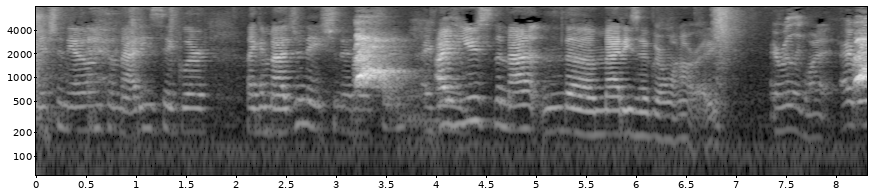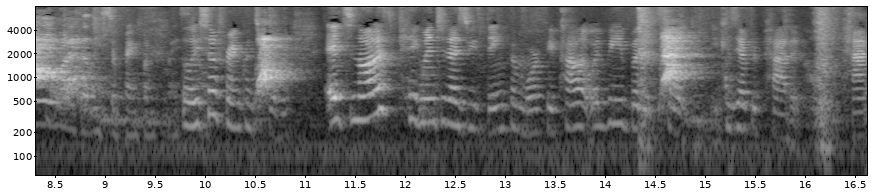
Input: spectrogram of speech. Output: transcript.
edition. The other one's a Maddie Ziegler, like Imagination edition. I I've really, used the Matt the Maddie Ziegler one already. I really want it. I really wanted the Lisa Frank one for The myself. Lisa Frank one's pretty. It's not as pigmented as you think the Morphe palette would be, but it's like because you have to pat it on, pack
